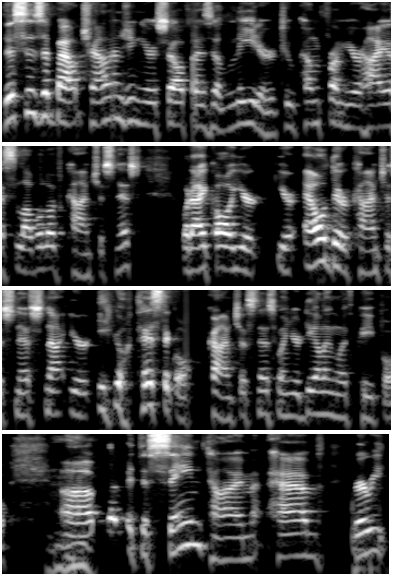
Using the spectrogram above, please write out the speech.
This is about challenging yourself as a leader to come from your highest level of consciousness what I call your your elder consciousness, not your egotistical consciousness when you're dealing with people. Mm-hmm. Uh, but at the same time, have very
